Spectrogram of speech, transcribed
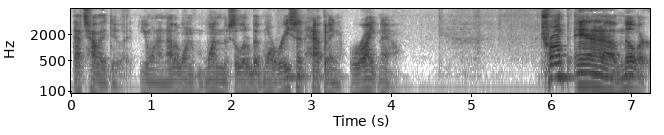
That's how they do it. You want another one? One that's a little bit more recent, happening right now. Trump and uh, Miller,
